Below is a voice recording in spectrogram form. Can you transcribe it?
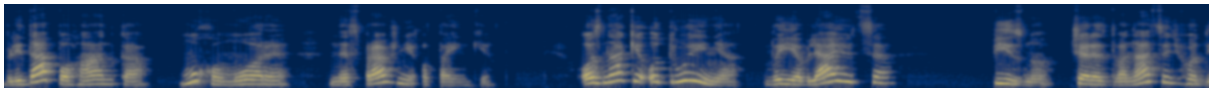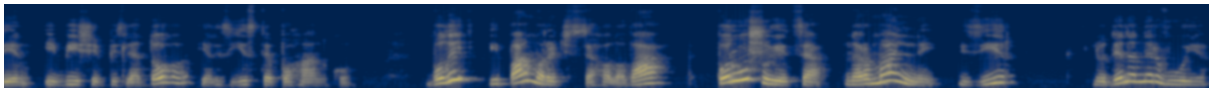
бліда поганка, мухоморе, несправжні опеньки. Ознаки отруєння виявляються пізно через 12 годин і більше після того, як з'їсти поганку. Болить і паморочиться голова, порушується нормальний зір, людина нервує.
